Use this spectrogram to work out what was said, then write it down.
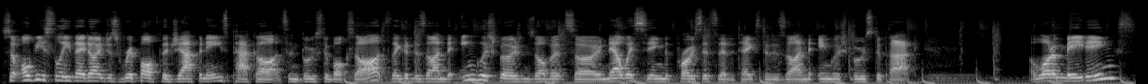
So obviously they don't just rip off the Japanese pack arts and booster box arts, they could design the English versions of it, so now we're seeing the process that it takes to design the English booster pack. A lot of meetings,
